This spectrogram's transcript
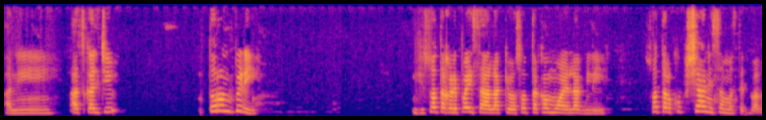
आणि आजकालची तरुण पिढी ही स्वतःकडे पैसा आला किंवा स्वतः कमवायला लागली स्वतःला खूप शहाणी समजतात बघा.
